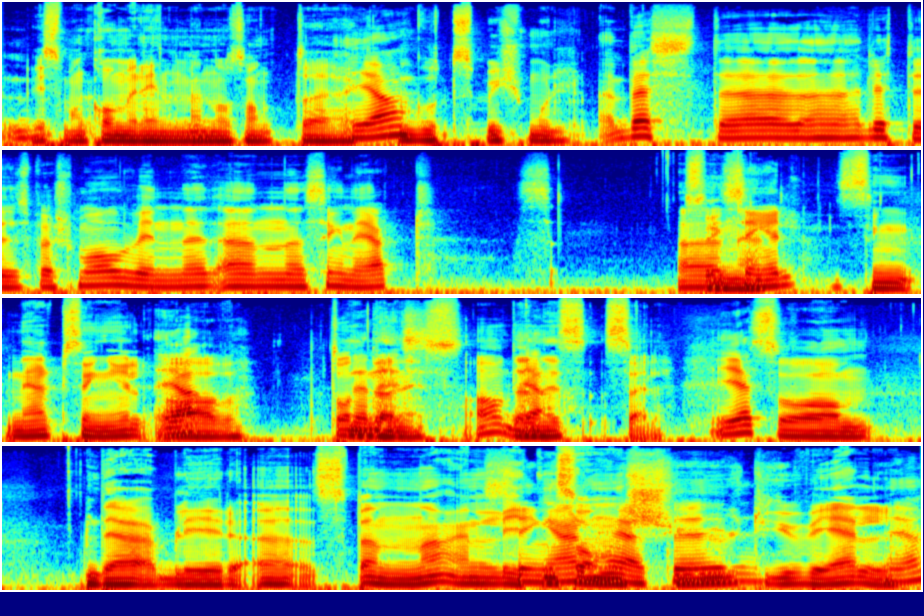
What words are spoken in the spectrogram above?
hvis man kommer inn med noe sånt uh, Ja. godt spørsmål? Beste lyttespørsmål vinner en signert Signert. singel. Signert singel Ja. av Don Dennis. Dennis. Av Dennis selv. Yep. Så um, det blir uh, spennende. En liten Singeren sånn heter- skjult juvel. Ja.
